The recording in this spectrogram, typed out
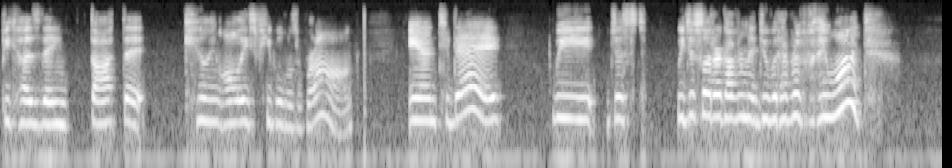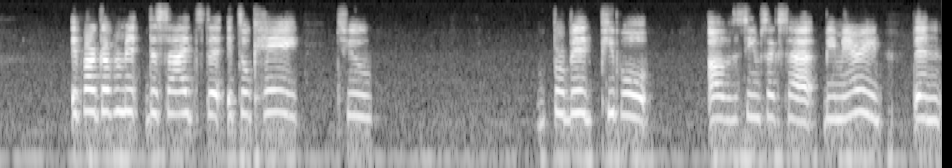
because they thought that killing all these people was wrong. And today we just we just let our government do whatever they want. If our government decides that it's okay to forbid people of the same sex to be married, then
